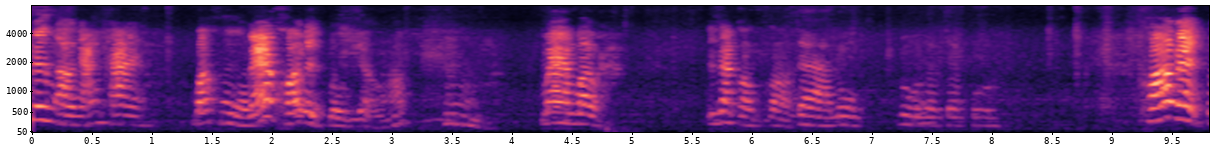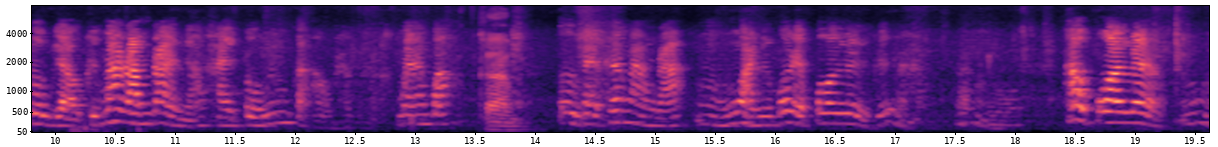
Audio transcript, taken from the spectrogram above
หนึ่งเอาหยังใช่บักหูแล้วขอเด็กตัวเดียวเนาะอืมแม่บ่ล่ะอีนั่นก่อนก่อนจ้าลูกลูกเราจ้าปูขอเด็กตัวเดียวคือมารำได้เนี่ยให้ตัวนึงก็เอาทำแม่บ่ครับ เออได้เครื่องนางรักอืมวันนี้บ่ได้ปล่อยเลยคือน่ะ เข้าปอยเลยอืม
